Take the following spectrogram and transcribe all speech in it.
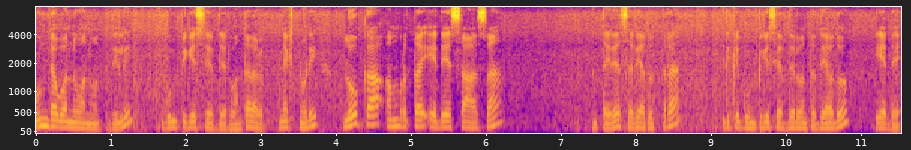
ಉಂಡವನು ಅನ್ನುವಂಥದ್ದು ಇಲ್ಲಿ ಗುಂಪಿಗೆ ಸೇರದೇ ಇರುವಂಥದ್ದಾಗುತ್ತೆ ನೆಕ್ಸ್ಟ್ ನೋಡಿ, ಲೋಕ ಅಮೃತ ಎದೆ ಸಾಹಸ ಅಂತ ಇದೆ, ಸರಿಯಾದ ಉತ್ತರ. ಇದಕ್ಕೆ ಗುಂಪಿಗೆ ಸೇರದೇ ಇರುವಂಥದ್ದು ಯಾವುದು? ಎದೆ.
